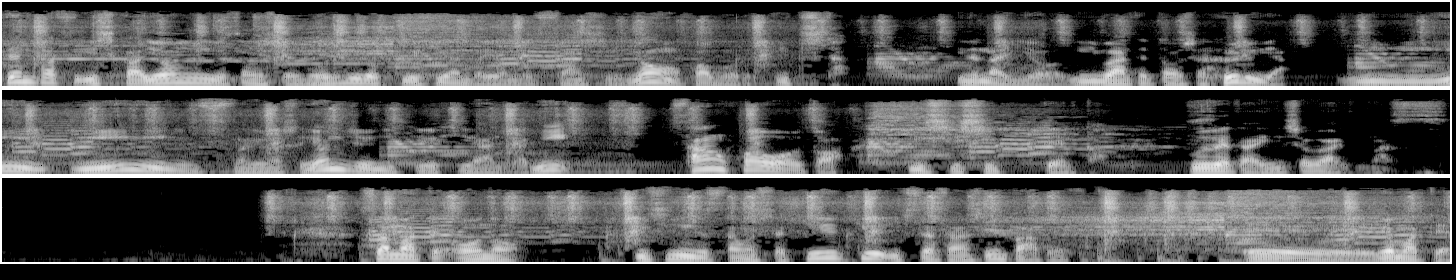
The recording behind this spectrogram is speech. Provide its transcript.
先発石川4イニング3して56球被安打4奪三振4フォアボール1と。いらないよう、2番手投手は古谷。2, 2イニングつ投げまして42球被安打2、3フォアボールと、1失点と、崩れた印象があります。さあ待て、大野。1イニング3ました9球1打三振パーフェクト。えー、4待て、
